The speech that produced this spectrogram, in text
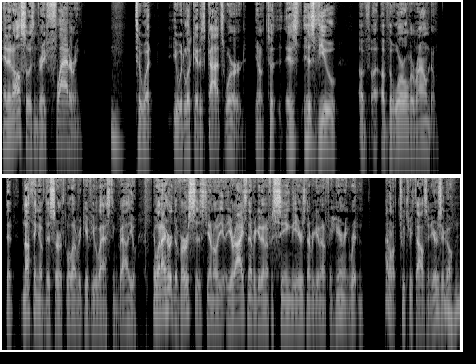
And it also isn't very flattering hmm. to what you would look at as God's word, you know, to his, his view of, of the world around him. That nothing of this earth will ever give you lasting value. And when I heard the verses, you know, your eyes never get enough of seeing, the ears never get enough of hearing, written I don't know, two, three thousand years ago. Mm-hmm.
